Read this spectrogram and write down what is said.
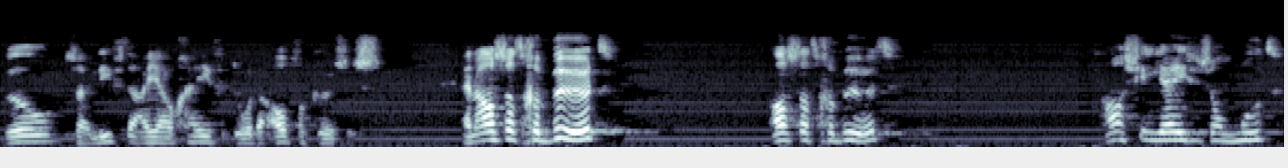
wil zijn liefde aan jou geven door de alpha cursus. En als dat gebeurt. Als dat gebeurt. Als je Jezus ontmoet.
